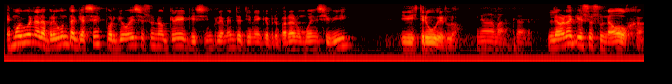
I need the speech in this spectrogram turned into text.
Es muy buena la pregunta que haces porque a veces uno cree que simplemente tiene que preparar un buen CV y distribuirlo. Y nada más, claro. La verdad que eso es una hoja.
